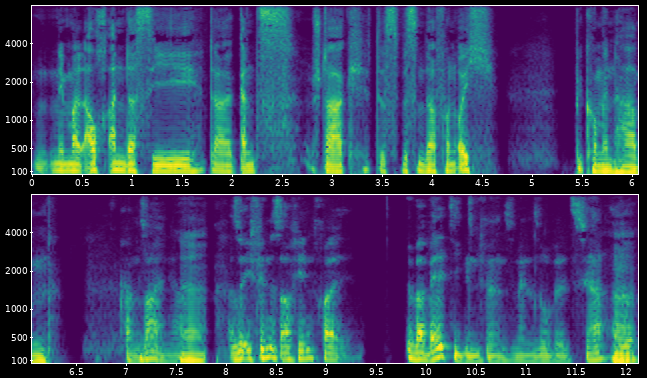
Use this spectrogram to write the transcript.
nehme mal auch an, dass sie da ganz stark das Wissen da von euch bekommen haben. Kann sein, ja. ja. Also ich finde es auf jeden Fall überwältigend, wenn, du so willst, ja. Also, ja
